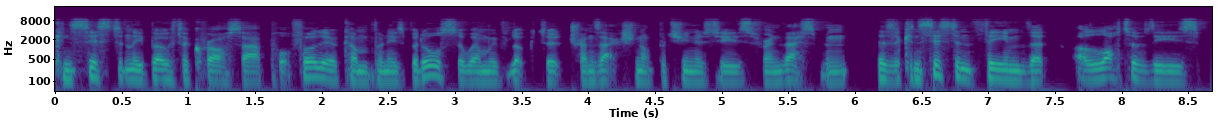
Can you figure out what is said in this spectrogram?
consistently both across our portfolio companies, but also when we've looked at transaction opportunities for investment, there's a consistent theme that a lot of these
